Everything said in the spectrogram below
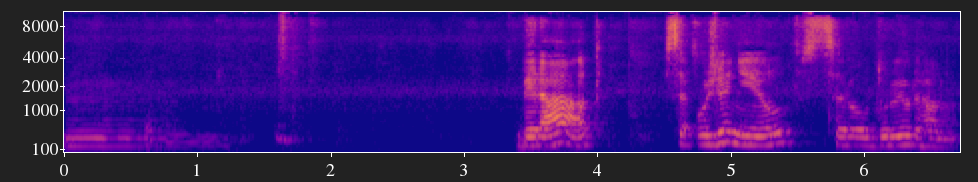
hmm, by rád se oženil s dcerou Duryodhana,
